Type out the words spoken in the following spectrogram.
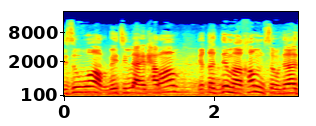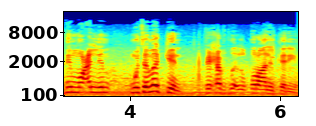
لزوار بيت الله الحرام يقدمها 35 معلم متمكن في حفظ القرآن الكريم.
